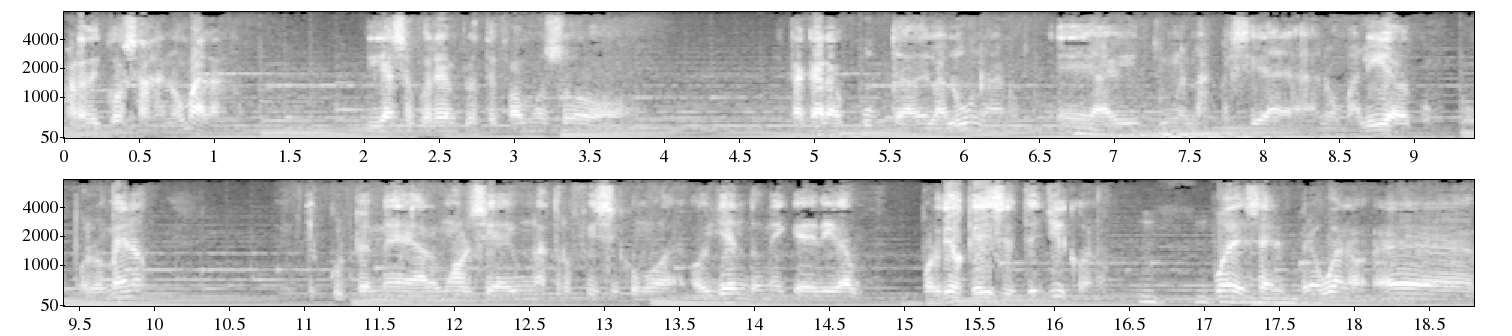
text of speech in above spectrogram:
par de cosas anómalas, ¿no? Dígase, por ejemplo, este famoso, esta cara oculta de la luna, ¿no? Eh, hay una especie de anomalía, o, por lo menos, discúlpenme, a lo mejor si hay un astrofísico oyéndome que diga, por Dios, ¿qué dice este chico, no? Puede ser, pero bueno, eh,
